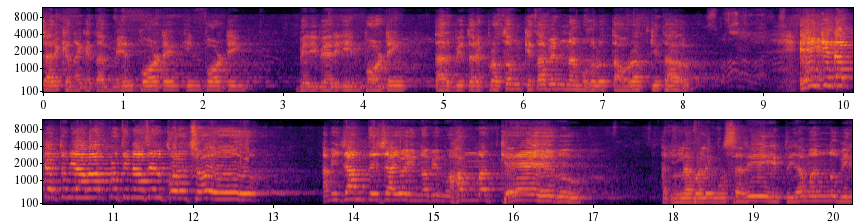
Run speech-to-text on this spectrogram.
চারখানা কিতাব main porting important very very important তার ভিতরে প্রথম কিতাবের নাম হলো তাওরাত কিতাব। এই কিতাবটা তুমি আমার প্রতি নাজেল করেছ। আমি জানতে চাই ওই নবী মোহাম্মদ কে গো। আল্লাহ বলে মুসারে তুই আমার নবীর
